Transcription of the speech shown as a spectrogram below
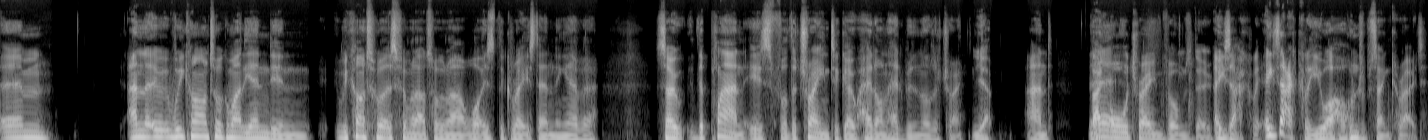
Um, and uh, we can't talk about the ending. We can't talk about this film without talking about what is the greatest ending ever. So the plan is for the train to go head on head with another train. Yep. And Like all train films do. Exactly. Exactly. You are 100% correct.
